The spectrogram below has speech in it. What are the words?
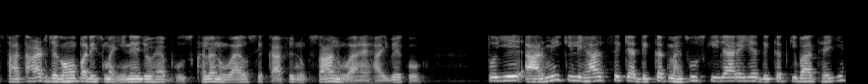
सात आठ जगहों पर इस महीने जो है भूस्खलन हुआ है, उससे काफ़ी नुकसान हुआ है हाईवे को। तो ये आर्मी के लिहाज से क्या दिक्कत महसूस की जा रही है? दिक्कत की बात है ये?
